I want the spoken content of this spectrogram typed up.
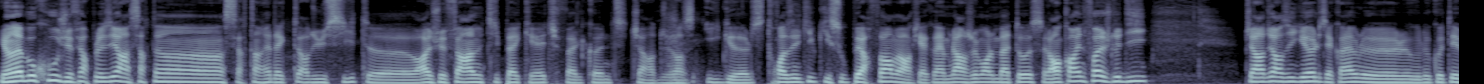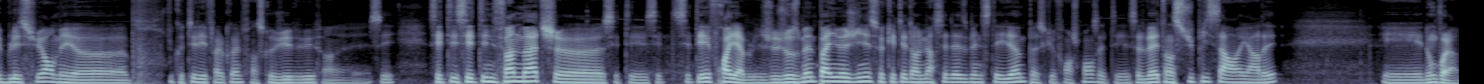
Il y en a beaucoup. Je vais faire plaisir à certains, certains rédacteurs du site. Euh, je vais faire un petit package Falcons, Chargers, Eagles. Trois équipes qui sous-performent alors qu'il y a quand même largement le matos. Alors, encore une fois, je le dis. Chargers, Eagles, il y a quand même le, côté blessure, mais du côté des Falcons, enfin ce que j'ai vu, c'était c'était une fin de match, c'était c'était effroyable. J'ose même pas imaginer ce qu'était dans le Mercedes-Benz Stadium parce que franchement, c'était ça devait être un supplice à regarder. Et donc voilà,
